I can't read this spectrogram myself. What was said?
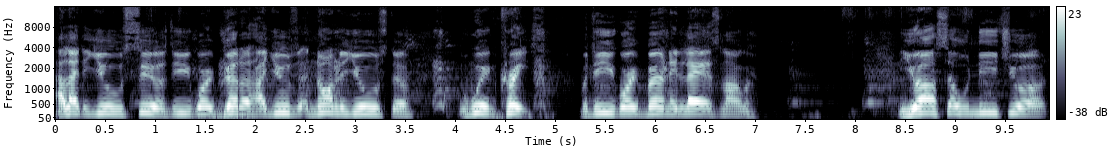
I like to use seals. These work better. I use normally use the wooden crates, but these work better and they last longer. You also will need your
